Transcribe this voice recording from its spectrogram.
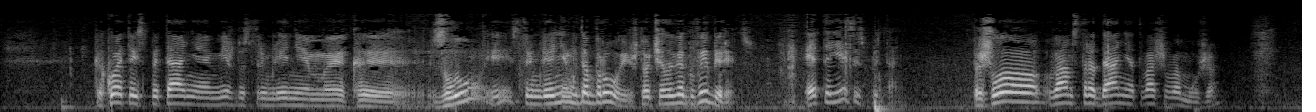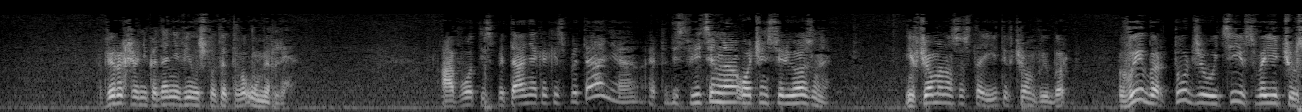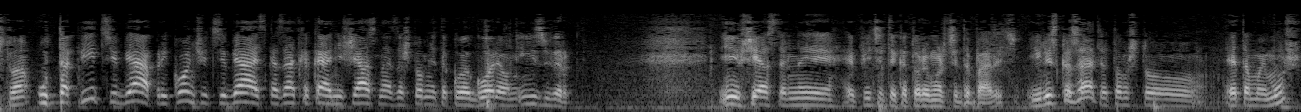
какое-то испытание между стремлением к злу и стремлением к добру, и что человек выберет. Это есть испытание. Пришло вам страдание от вашего мужа. Во-первых, я никогда не видел, что от этого умерли. А вот испытание как испытание, это действительно очень серьезное. И в чем оно состоит, и в чем выбор? Выбор тут же уйти в свои чувства, утопить себя, прикончить себя и сказать, какая несчастная, за что мне такое горе, он изверг. И все остальные эпитеты, которые можете добавить. Или сказать о том, что это мой муж.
